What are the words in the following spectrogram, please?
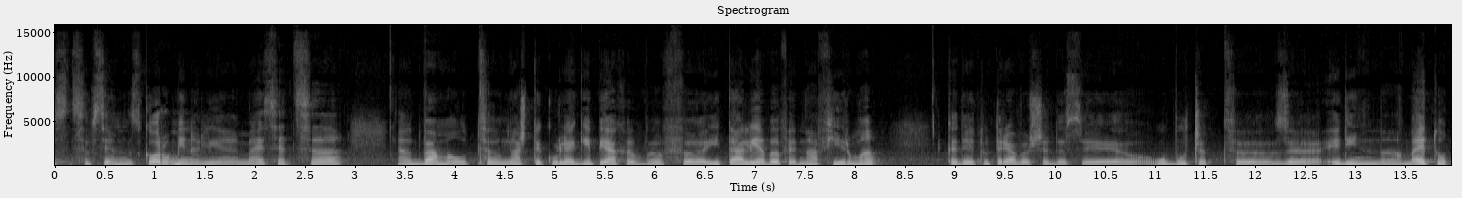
Съвсем наскоро, миналия месец, двама от нашите колеги бяха в Италия, в една фирма, където трябваше да се обучат за един метод.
